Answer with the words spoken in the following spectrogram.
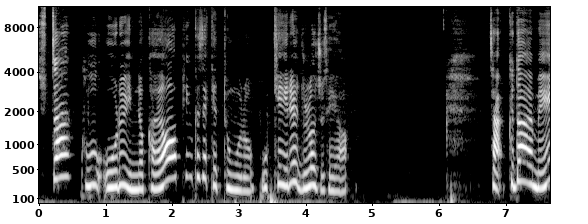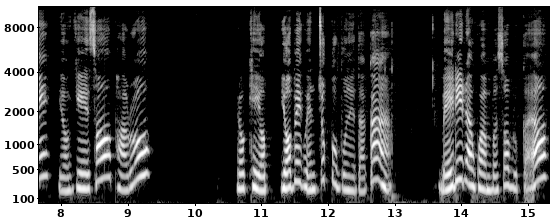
숫자 95를 입력하여 핑크색 계통으로 OK를 눌러주세요. 자, 그 다음에 여기에서 바로 이렇게 옆, 여백 왼쪽 부분에다가 메리라고 한번 써볼까요?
